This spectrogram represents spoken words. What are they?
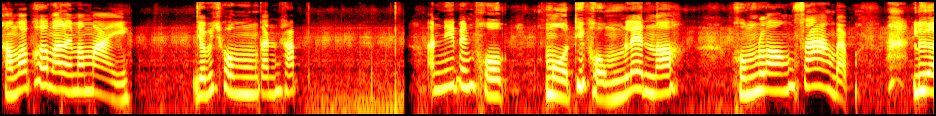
ถามว่าเพิ่มอะไรมาใหม่ เดี๋ยวไปชมกันครับ อันนี้เป็นผมโหมดที่ผมเล่นเนาะผมลองสร้างแบบเรือ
